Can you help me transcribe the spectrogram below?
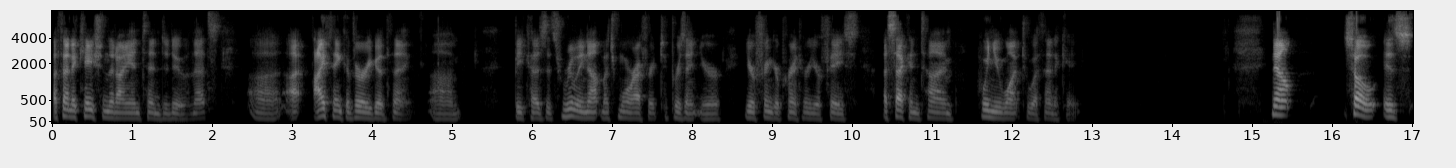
authentication that I intend to do. And that's, uh, I, I think, a very good thing um, because it's really not much more effort to present your, your fingerprint or your face a second time when you want to authenticate. Now, so is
